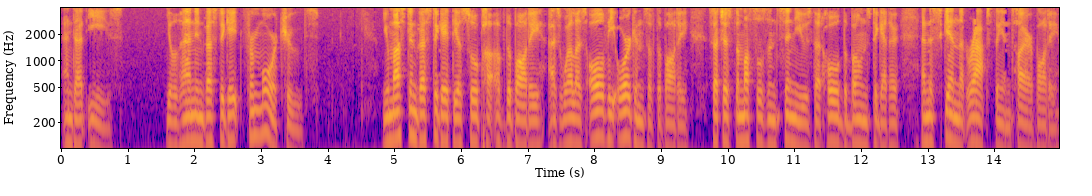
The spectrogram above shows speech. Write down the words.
and at ease. You'll then investigate for more truths. You must investigate the asubha of the body as well as all the organs of the body, such as the muscles and sinews that hold the bones together, and the skin that wraps the entire body.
